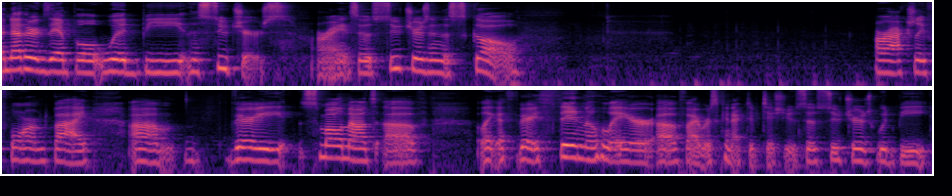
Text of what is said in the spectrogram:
another example would be the sutures. All right, so sutures in the skull are actually formed by um, very small amounts of like a very thin layer of fibrous connective tissue. So sutures would be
